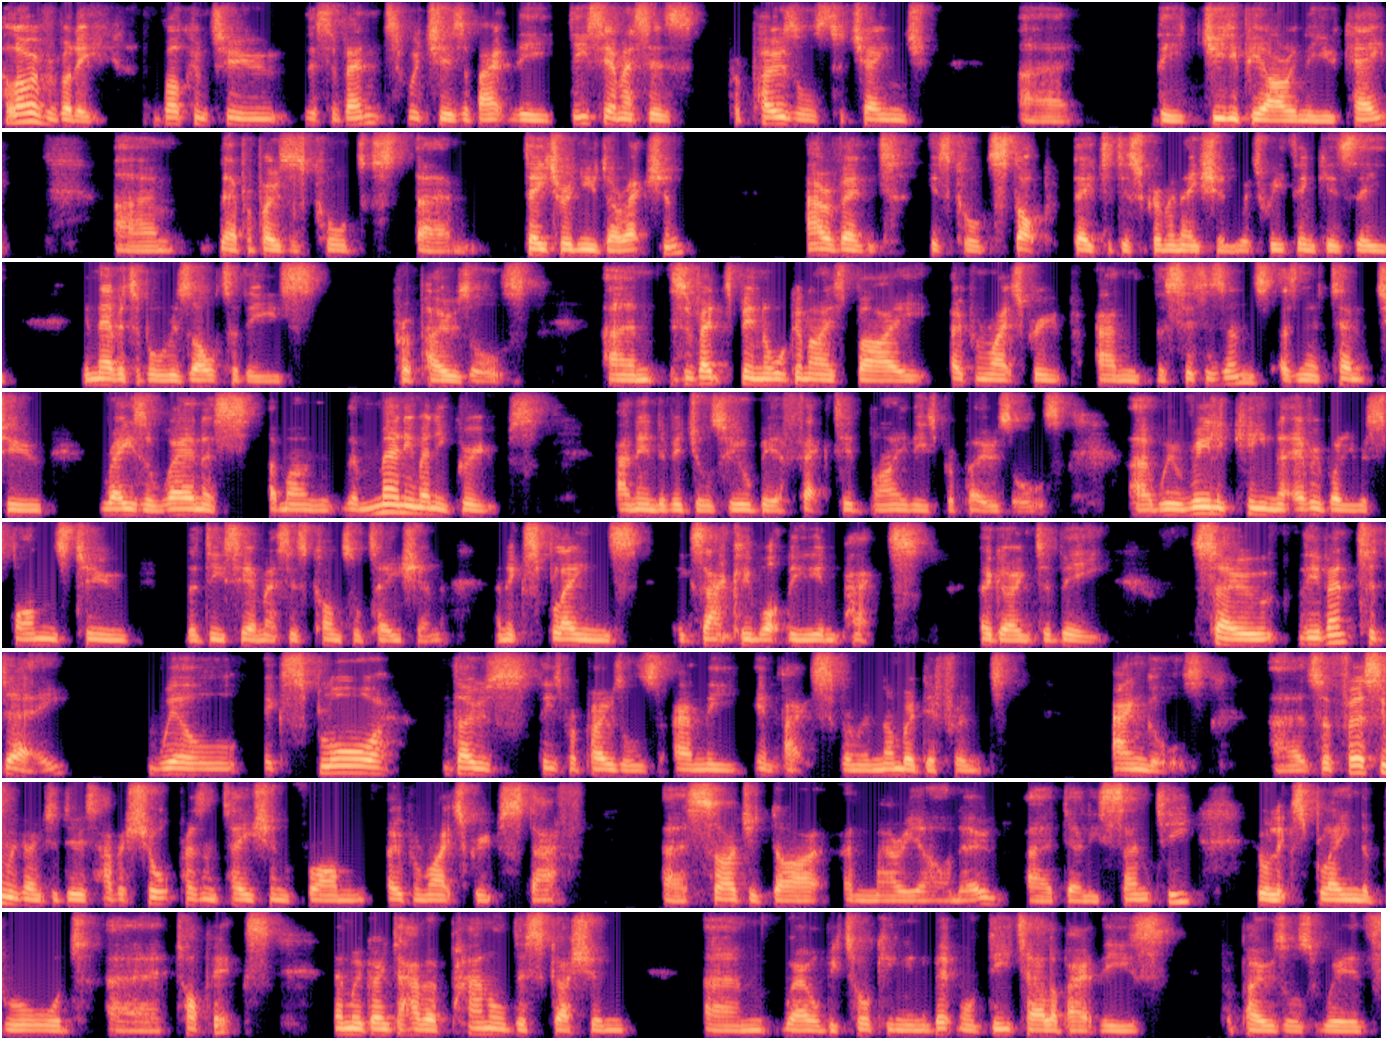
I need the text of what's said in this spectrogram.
Hello, everybody. Welcome to this event, which is about the DCMS's proposals to change uh, the GDPR in the UK. Um, their proposal is called um, Data a New Direction. Our event is called Stop Data Discrimination, which we think is the inevitable result of these proposals. Um, this event's been organised by Open Rights Group and the citizens as an attempt to raise awareness among the many, many groups and individuals who will be affected by these proposals. Uh, we're really keen that everybody responds to the DCMS's consultation and explains exactly what the impacts are going to be. So the event today will explore those these proposals and the impacts from a number of different angles. Uh, so first thing we're going to do is have a short presentation from Open Rights Group staff, uh, Sajid Dar and Mariano uh, Delli Santi, who will explain the broad uh, topics. Then we're going to have a panel discussion um, where we'll be talking in a bit more detail about these proposals with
